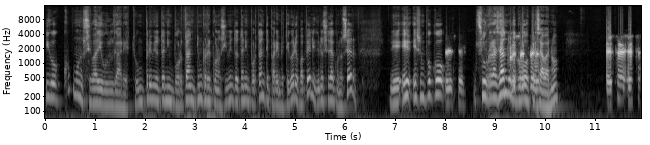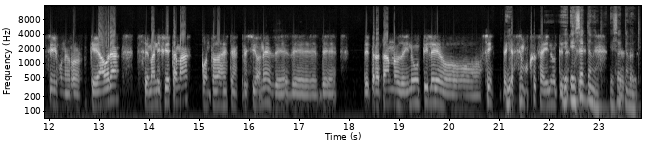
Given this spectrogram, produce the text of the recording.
digo, ¿cómo no se va a divulgar esto? Un premio tan importante, un reconocimiento tan importante para investigadores papeles que no se da a conocer. Eh, es, un poco subrayando lo que vos pensabas, ¿no? Este, este sí es un error, que ahora se manifiesta más con todas estas expresiones de, de de tratarnos de inútiles o sí, de que eh, hacemos cosas inútiles. Eh, exactamente, exactamente.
